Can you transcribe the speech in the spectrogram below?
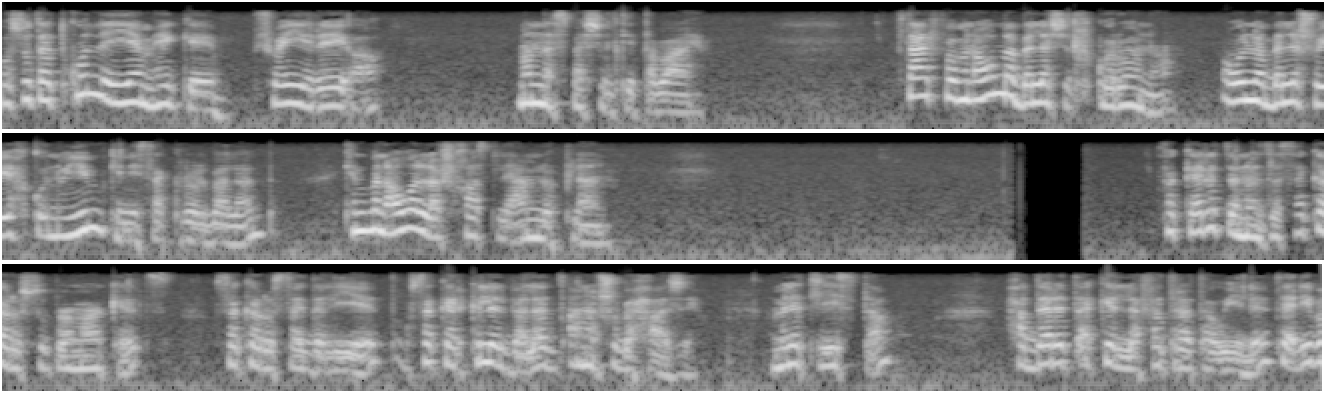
بس وقت تكون الأيام هيك شوي رايقة منا specialty تبعي بتعرفوا من أول ما بلشت الكورونا أول ما بلشوا يحكوا إنه يمكن يسكروا البلد كنت من أول الأشخاص اللي عملوا plan فكرت إنه إذا سكروا ال supermarkets وسكروا الصيدليات وسكر كل البلد أنا شو بحاجة؟ عملت ليستا حضرت أكل لفترة طويلة تقريبا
